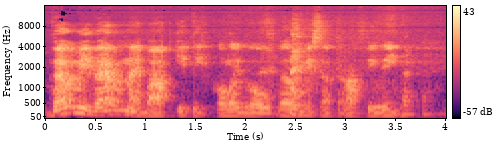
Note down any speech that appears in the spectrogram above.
veľmi verné bábky tých kolegov, veľmi sa trafili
